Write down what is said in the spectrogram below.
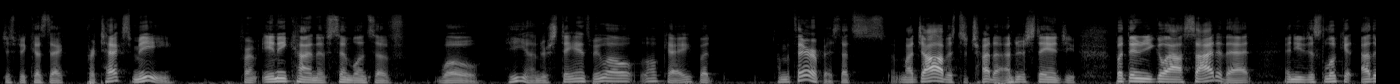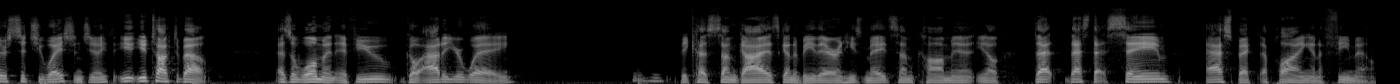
just because that protects me from any kind of semblance of whoa he understands me. Well okay but i'm a therapist. That's my job is to try to understand you. But then when you go outside of that and you just look at other situations. You know you, you talked about as a woman if you go out of your way because some guy is going to be there and he's made some comment you know that that's that same aspect applying in a female.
